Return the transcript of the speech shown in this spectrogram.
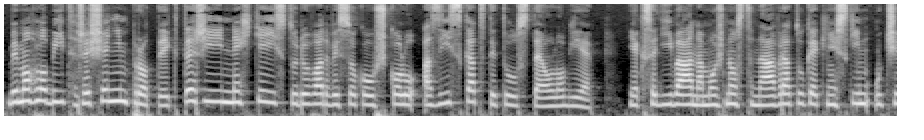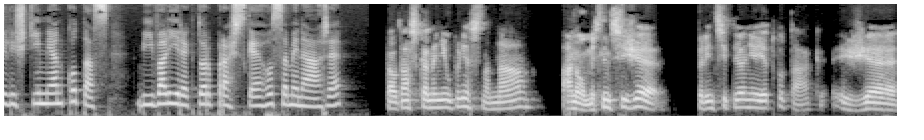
by mohlo být řešením pro ty, kteří nechtějí studovat vysokou školu a získat titul z teologie. Jak se dívá na možnost návratu ke kněžským učilištím Jan Kotas, bývalý rektor Pražského semináře? Ta otázka není úplně snadná. Ano, myslím si, že principiálně je to tak, že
